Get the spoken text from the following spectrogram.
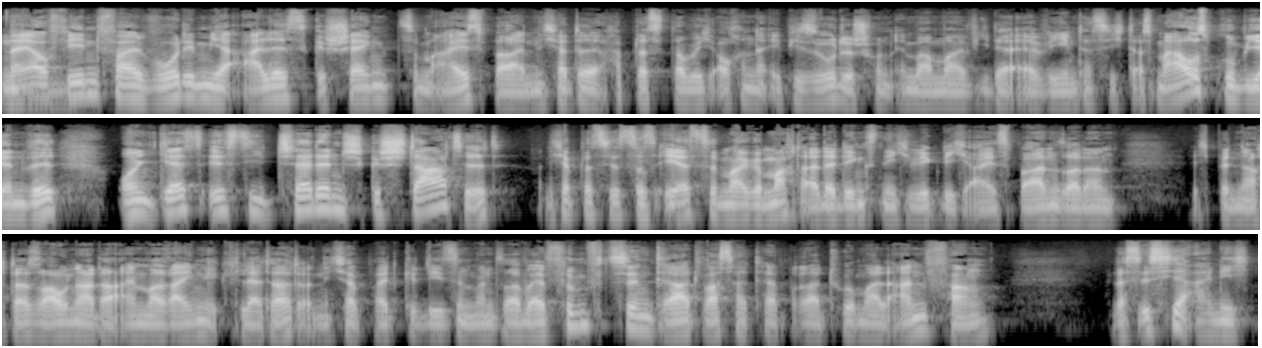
Naja, auf jeden Fall wurde mir alles geschenkt zum Eisbaden. Ich hatte, habe das glaube ich auch in der Episode schon immer mal wieder erwähnt, dass ich das mal ausprobieren will. Und jetzt ist die Challenge gestartet. Ich habe das jetzt das erste Mal gemacht, allerdings nicht wirklich Eisbaden, sondern ich bin nach der Sauna da einmal reingeklettert und ich habe halt gelesen, man soll bei 15 Grad Wassertemperatur mal anfangen. Das ist ja eigentlich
